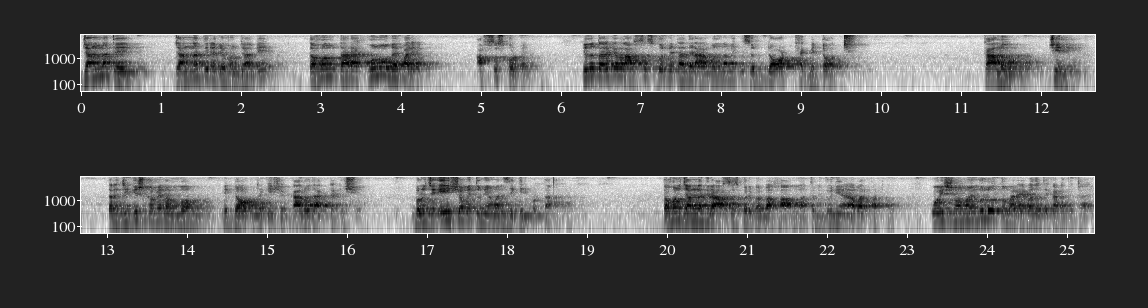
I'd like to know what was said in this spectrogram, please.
জান্নাতে, জান্নাতিরা যখন যাবে, তখন তারা কোনো ব্যাপারে আফসোস করবে না। কিন্তু তারা কেবল আফসোস করবে তাদের আমল নামে কিছু ডট থাকবে, ডট। কালো চিহ্ন। তারা জিজ্ঞেস করবেন, আল্লাহ, এই ডটটা কিসের? কালো দাগটা কিসের? বলো যে, এই সময় তুমি আমার জিকির করতে না। তখন জান্নাতিরা আফসোস করে বলবা হা আল্লাহ, তুমি দুনিয়া আবার পাঠাও। ওই সময়গুলো তোমার আবাদতে কাটাতে চাই।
